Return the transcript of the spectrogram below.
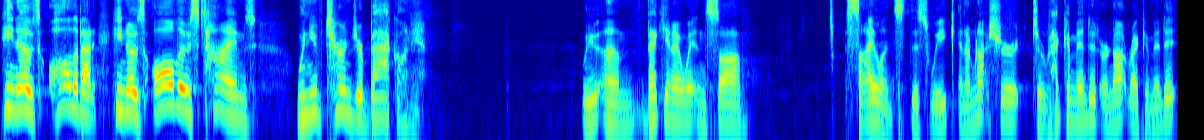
He knows all about it. He knows all those times when you've turned your back on Him. We, um, Becky and I went and saw Silence this week, and I'm not sure to recommend it or not recommend it,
